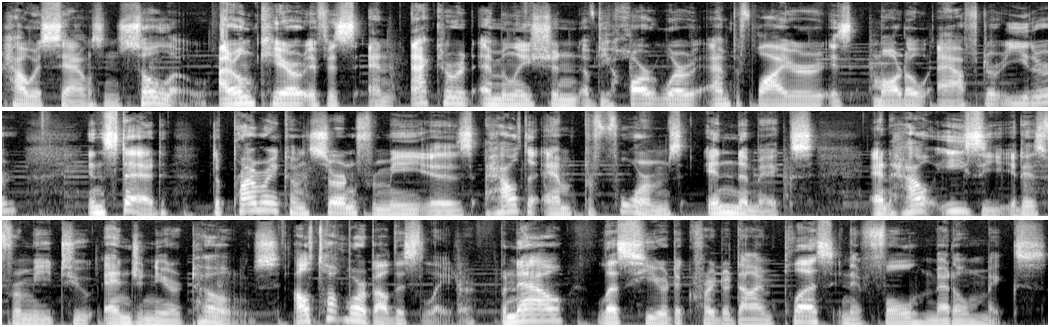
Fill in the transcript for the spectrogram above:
how it sounds in solo. I don't care if it's an accurate emulation of the hardware amplifier is modeled after either. Instead, the primary concern for me is how the amp performs in the mix and how easy it is for me to engineer tones. I'll talk more about this later, but now let's hear the Krater Dimed Plus in a full metal mix.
